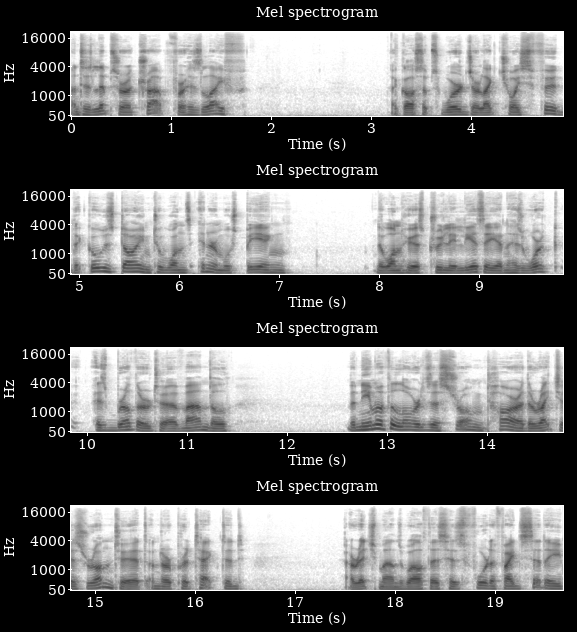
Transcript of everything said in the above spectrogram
and his lips are a trap for his life. A gossip's words are like choice food that goes down to one's innermost being. The one who is truly lazy in his work is brother to a vandal. The name of the Lord is a strong tower, the righteous run to it and are protected. A rich man's wealth is his fortified city,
